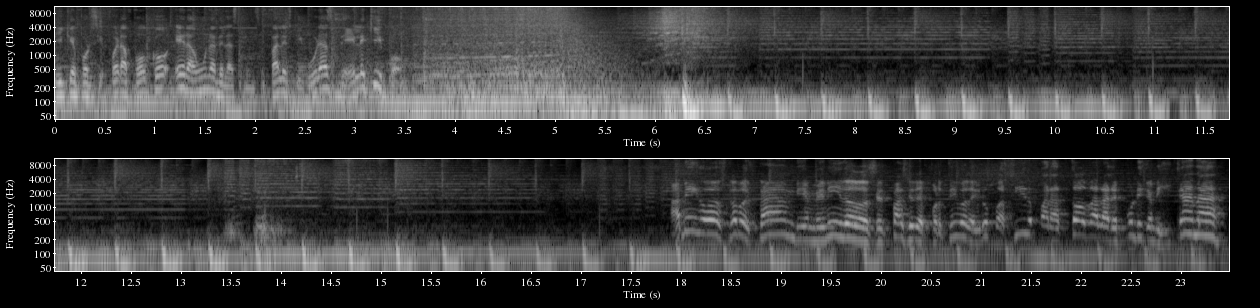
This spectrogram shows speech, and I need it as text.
y que por si fuera poco era una de las principales figuras del equipo. ¿Cómo están? Bienvenidos. Espacio Deportivo de Grupo Asir para toda la República Mexicana.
